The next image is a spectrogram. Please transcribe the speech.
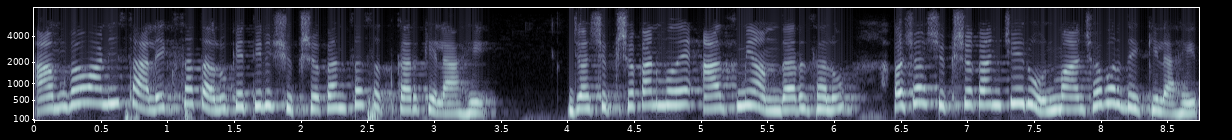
आमगाव आणि सालेकसा तालुक्यातील शिक्षकांचा सत्कार केला आहे. ज्या शिक्षकांमुळे आज मी आमदार झालो अशा शिक्षकांची ऋण माझ्यावर देखील आहेत.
